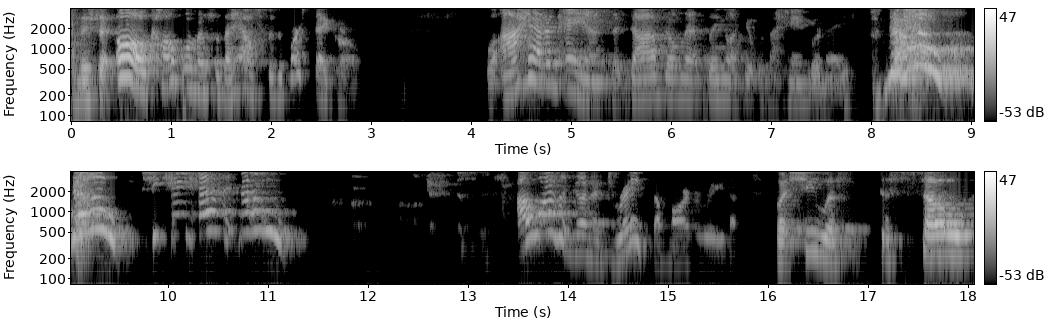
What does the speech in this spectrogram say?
And they said, Oh, compliments of the house for the birthday girl. Well, I had an aunt that dived on that thing like it was a hand grenade. No, no, she can't have it. No. I wasn't going to drink the margarita, but she was just so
